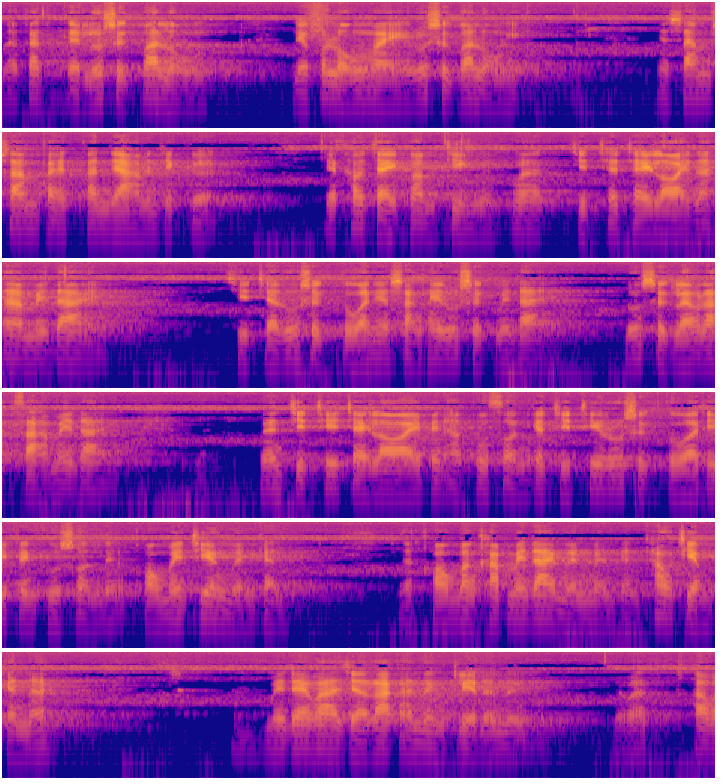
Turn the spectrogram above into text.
แล้วก็เกิดรู้สึกว่าหลง เดี๋ยวก็หลงใหม่ รู้สึกว่าหลงอีกซ้ำๆไปปัญญามันจะเกิด จะเข้าใจความจริงว่าจิตจะใจลอยนะห้ามไม่ได้ จิตจะรู้สึกตัวเนี่ยสั่งให้รู้สึกไม่ได้ รู้สึกแล้วรักษาไม่ได้นั้นจิตที่ใจลอยเป็นอกุศลกับจิตที่รู้สึกตัวที่เป็นกุศลเนี่ยของไม่เที่ยงเหมือนกันของบังคับไม่ได้เหมือนเหมือนกัน เท่าเทียมกันนะ ไม่ได้ว่าจะรักอันหนึ่งเกลียดอันหนึ่งแต่ว่าภาว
